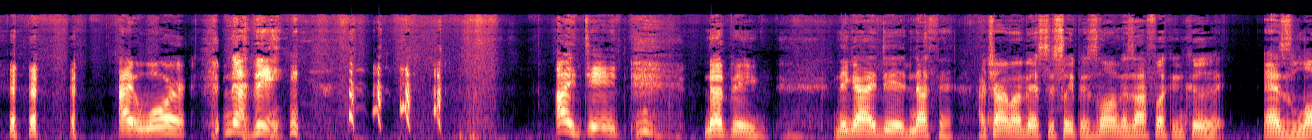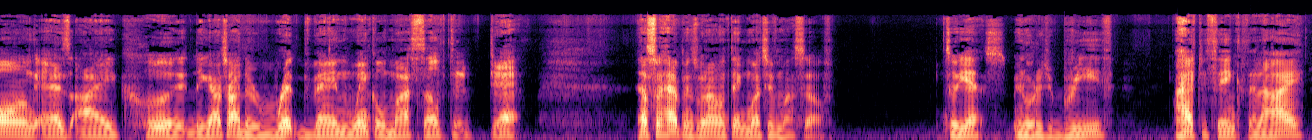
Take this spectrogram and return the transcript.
I wore nothing. I did nothing. Nigga, I did nothing. I tried my best to sleep as long as I fucking could. As long as I could. Nigga, I tried to Rip Van Winkle myself to death. That's what happens when I don't think much of myself. So, yes, in order to breathe, I have to think that I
